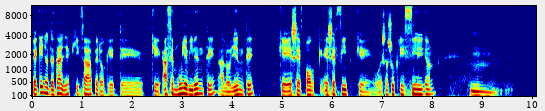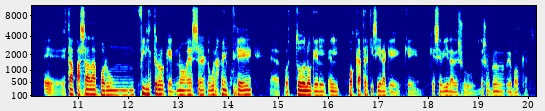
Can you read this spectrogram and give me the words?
pequeños detalles quizá, pero que te que hacen muy evidente al oyente que ese pod, ese feed que o esa suscripción mm, eh, está pasada por un filtro que no es seguramente eh, pues todo lo que el, podcaster quisiera que, que, se viera de su, de su propio podcast.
